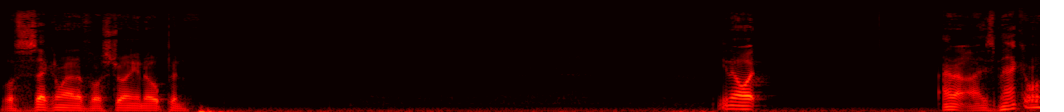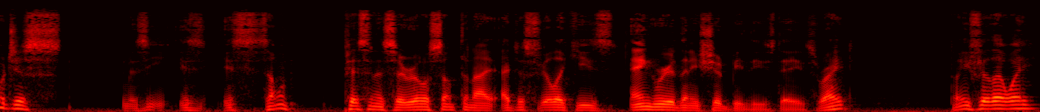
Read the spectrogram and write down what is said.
Lost the second round of Australian Open. You know what? I don't know. Is McEnroe just is he is is someone pissing a cereal or something? I, I just feel like he's angrier than he should be these days, right? Don't you feel that way?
